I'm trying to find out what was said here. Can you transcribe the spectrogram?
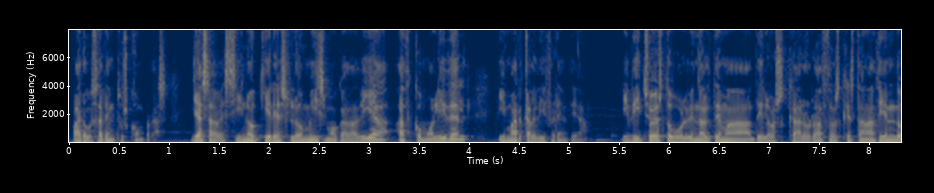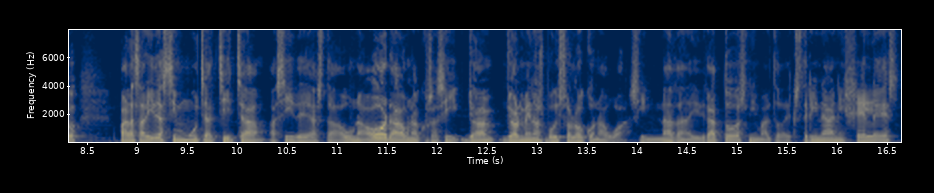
para usar en tus compras. Ya sabes, si no quieres lo mismo cada día, haz como Lidl y marca la diferencia. Y dicho esto, volviendo al tema de los calorazos que están haciendo, para salidas sin mucha chicha, así de hasta una hora, una cosa así, yo, yo al menos voy solo con agua, sin nada de hidratos, ni maltodextrina, ni geles,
